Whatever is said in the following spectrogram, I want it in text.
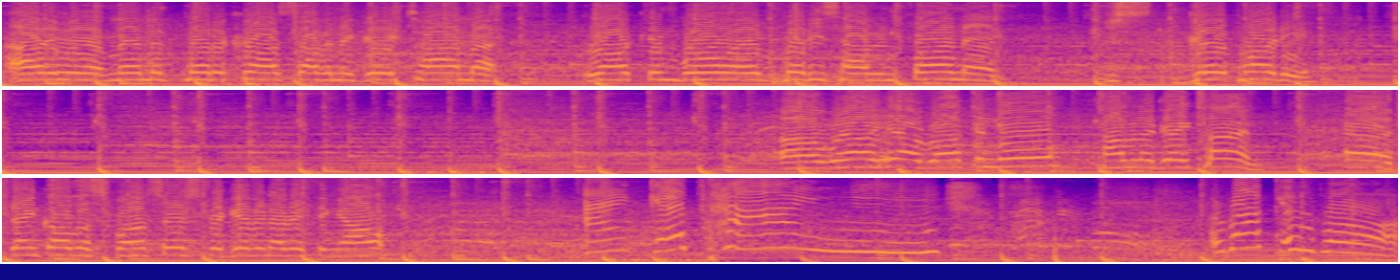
out here at Mammoth Motocross, having a great time at Rock and Bowl. Everybody's having fun and just great party. Uh, we're out here at Rock and Bowl, having a great time. Uh, thank all the sponsors for giving everything out. I get tiny. Rock and Bowl.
